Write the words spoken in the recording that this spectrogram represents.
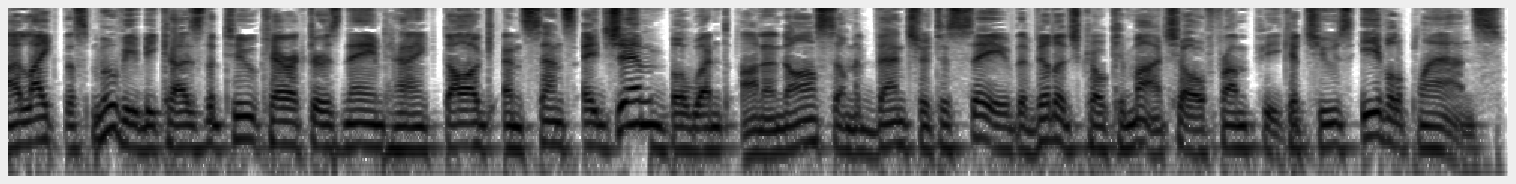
I like this movie because the two characters named Hank Dog and Sensei Jimbo went on an awesome adventure to save the village Kakamucho from Pikachu's evil plans.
